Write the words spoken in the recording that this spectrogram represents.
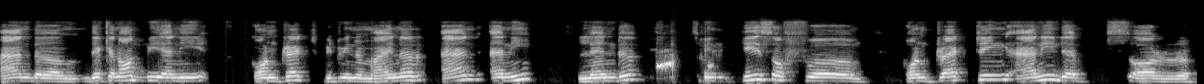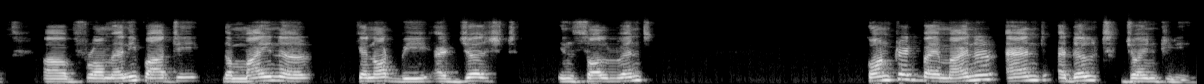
And um, there cannot be any contract between a minor and any lender. So in case of uh, contracting any debts or uh, from any party, the minor cannot be adjudged insolvent. Contract by minor and adult jointly.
